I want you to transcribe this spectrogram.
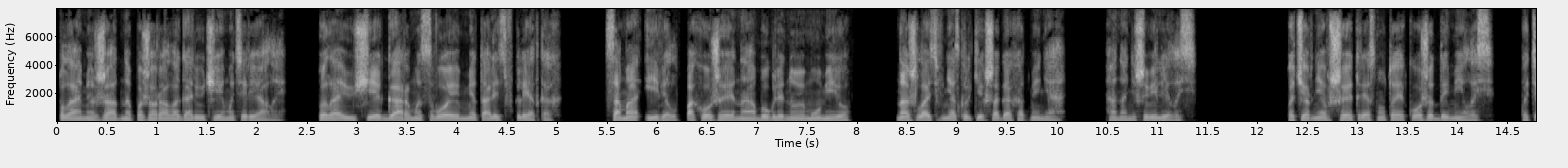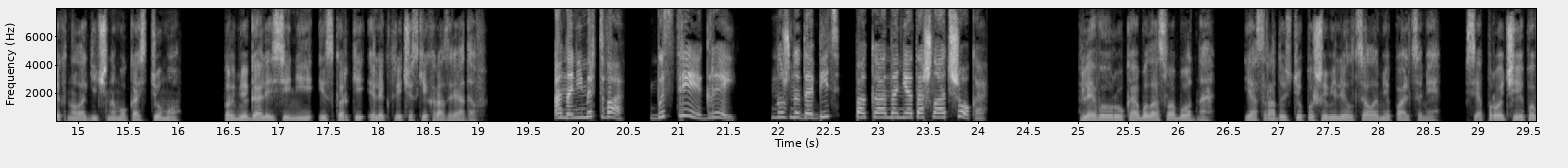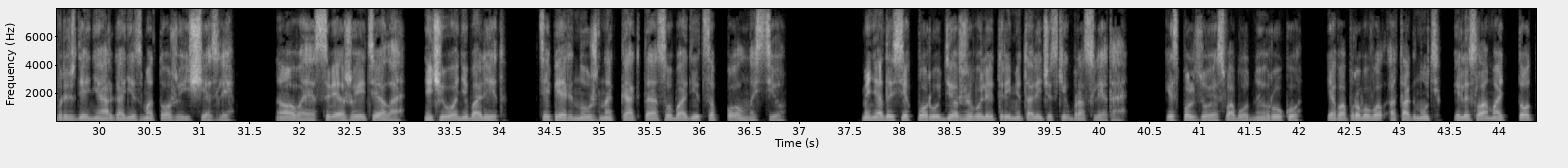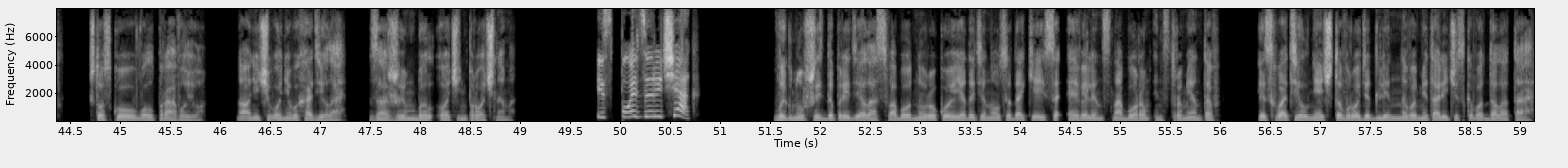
Пламя жадно пожирало горючие материалы. Пылающие гармы с воем метались в клетках. Сама Ивил, похожая на обугленную мумию, нашлась в нескольких шагах от меня. Она не шевелилась. Почерневшая треснутая кожа дымилась. По технологичному костюму пробегали синие искорки электрических разрядов. «Она не мертва! Быстрее, Грей! Нужно добить, пока она не отошла от шока!» Левая рука была свободна. Я с радостью пошевелил целыми пальцами, все прочие повреждения организма тоже исчезли. Новое, свежее тело, ничего не болит. Теперь нужно как-то освободиться полностью. Меня до сих пор удерживали три металлических браслета. Используя свободную руку, я попробовал отогнуть или сломать тот, что сковывал правую, но ничего не выходило. Зажим был очень прочным. «Используй рычаг!» Выгнувшись до предела, свободной рукой я дотянулся до кейса Эвелин с набором инструментов и схватил нечто вроде длинного металлического долота.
